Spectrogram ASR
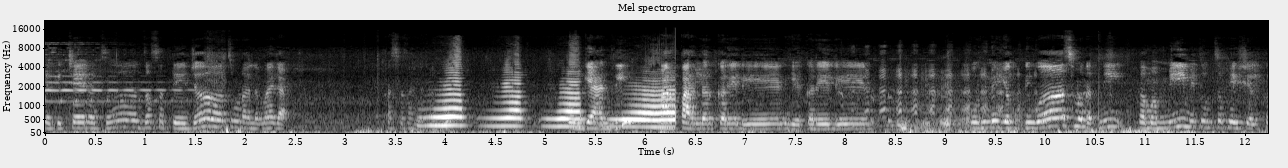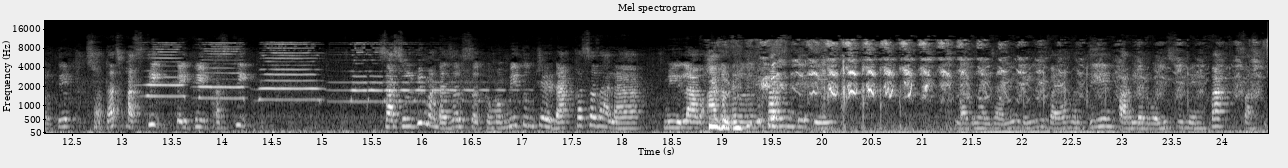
लगेच चेहऱ्याचं जसं तेजच उडालं माझ्या कसं झालं? आणली पार्लर करेल हे करेल पूर्ण एक दिवस म्हणत नाही का मम्मी मी तुमचं फेशियल करते. स्वतःच फासती काही फासती. सासूल बी म्हणा जर सक मम्मी तुमचे डाग कसा झाला? मी लाव काढून देते. लग्नाला जाणी बाई बाया म्हणते पार्लर वाली सुनेन का? सासू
